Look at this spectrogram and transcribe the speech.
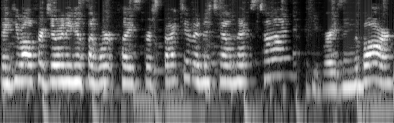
Thank you all for joining us on Workplace Perspective, and until next time, keep raising the bar.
